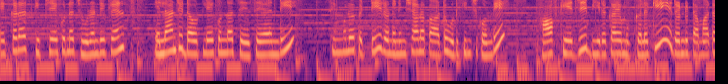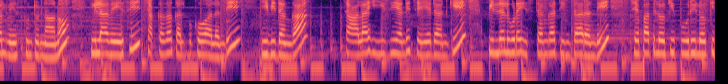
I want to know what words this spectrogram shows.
ఎక్కడ స్కిప్ చేయకుండా చూడండి ఫ్రెండ్స్. ఎలాంటి డౌట్ లేకుండా చేసేయండి. సిమ్లో పెట్టి రెండు నిమిషాల పాటు ఉడికించుకోండి. హాఫ్ కేజీ బీరకాయ ముక్కలకి రెండు టమాటాలు వేసుకుంటున్నాను. ఇలా వేసి చక్కగా కలుపుకోవాలండి. ఈ విధంగా చాలా ఈజీ అండి చేయడానికి. పిల్లలు కూడా ఇష్టంగా తింటారండి. చపాతీలోకి పూరిలోకి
